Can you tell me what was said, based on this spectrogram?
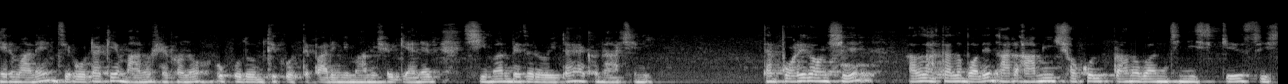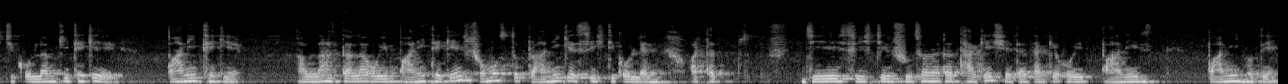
এর মানে যে ওটাকে মানুষ এখনও উপলব্ধি করতে পারেনি। মানুষের জ্ঞানের সীমার ভেতরে ওইটা এখনও আসেনি। তার পরের অংশে আল্লাহ তাআলা বলেন, আর আমি সকল প্রাণবান জিনিসকে সৃষ্টি করলাম কি থেকে? পানি থেকে। আল্লাহ তালা ওই পানি থেকে সমস্ত প্রাণীকে সৃষ্টি করলেন। অর্থাৎ যে সৃষ্টির সূচনাটা থাকে, সেটা থাকে ওই পানির, পানি হতে।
